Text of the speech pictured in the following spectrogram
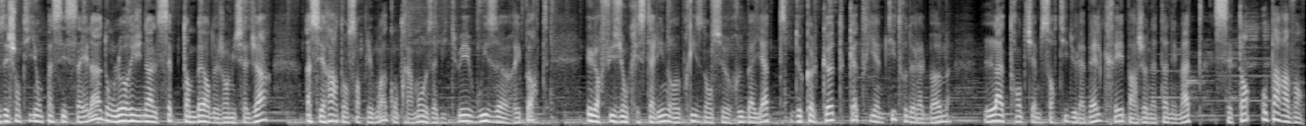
Échantillons passés ça et là, dont l'original September de Jean-Michel Jarre, assez rare dans Sample et moi, contrairement aux habitués Weather Report et leur fusion cristalline reprise dans ce Rubaiyat de Colcut, quatrième titre de l'album, la 30e sortie du label créé par Jonathan et Matt sept ans auparavant.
